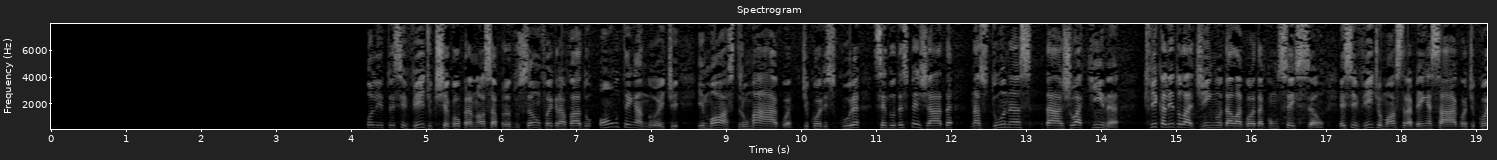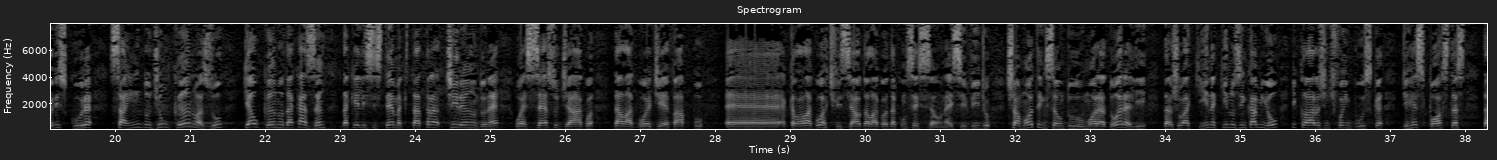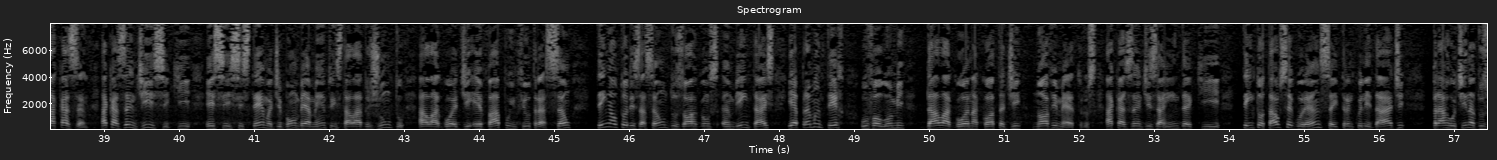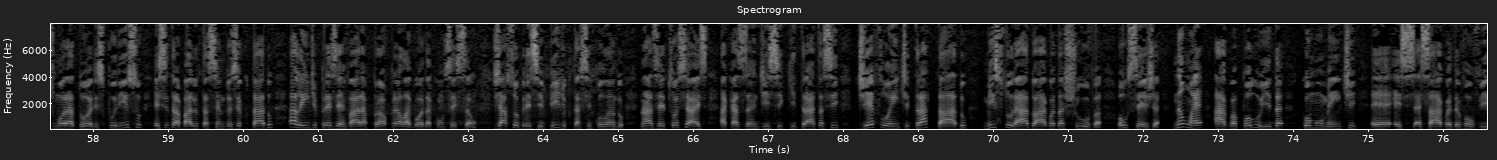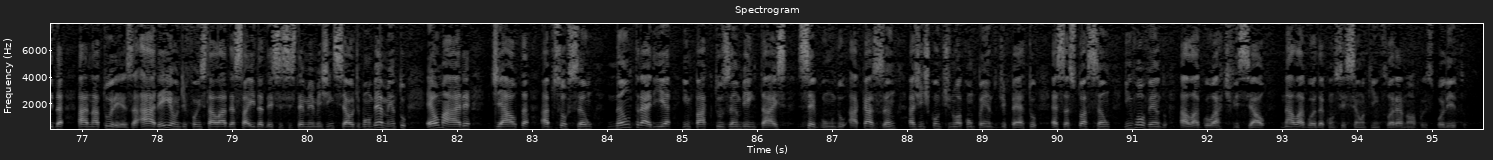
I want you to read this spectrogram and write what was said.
Polito, esse vídeo que chegou para nossa produção foi gravado ontem à noite e mostra uma água de cor escura sendo despejada nas dunas da Joaquina, que fica ali do ladinho da Lagoa da Conceição. Esse vídeo mostra bem essa água de cor escura saindo de um cano azul, que é o cano da Casan, daquele sistema que está tirando né, o excesso de água da Lagoa de Evapo é, aquela lagoa artificial da Lagoa da Conceição. Né? Esse vídeo chamou a atenção do morador ali da Joaquina, que nos encaminhou e, claro, a gente foi em busca de respostas da Casan. A Casan disse que esse sistema de bombeamento instalado junto à Lagoa de Evapo-Infiltração tem autorização dos órgãos ambientais e é para manter o volume da lagoa na cota de 9 metros. A Casan diz ainda que tem total segurança e tranquilidade para a rotina dos moradores. Por isso, esse trabalho está sendo executado, além de preservar a própria Lagoa da Conceição. Já sobre esse vídeo que está circulando nas redes sociais, a Casan disse que trata-se de efluente tratado misturado à água da chuva, ou seja, não é água poluída, comumente é, essa água é devolvida à natureza. A areia onde foi instalada a saída desse sistema emergencial de bombeamento é uma área de alta absorção, não traria impactos ambientais, segundo a Casan. A gente continua acompanhando de perto essa situação envolvendo a lagoa artificial na Lagoa da Conceição aqui em Florianópolis. Polito.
